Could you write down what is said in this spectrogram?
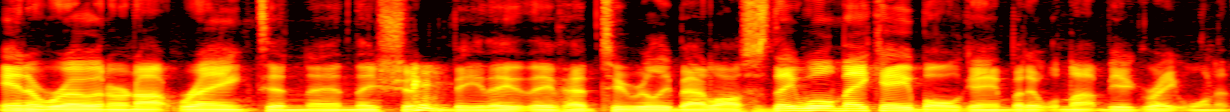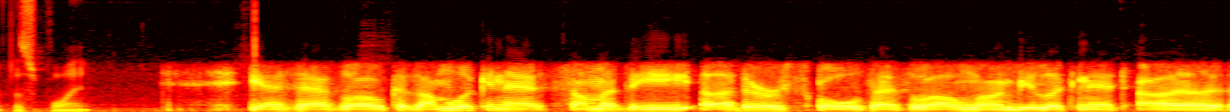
in a row and are not ranked, and, and they shouldn't be. They they've had two really bad losses. They will make a bowl game, but it will not be a great one at this point. Yes, as well, because I'm looking at some of the other schools as well. I'm going to be looking at uh,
